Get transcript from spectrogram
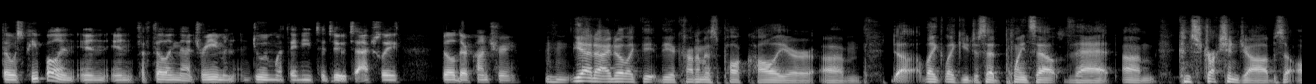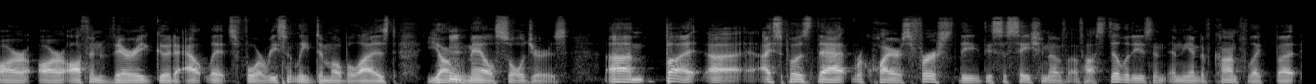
those people in, in, in fulfilling that dream and, and doing what they need to do to actually build their country. Mm-hmm. Yeah, no, I know. Like the, the economist Paul Collier, um, uh, like like you just said, points out that um, construction jobs are are often very good outlets for recently demobilized young mm. male soldiers. Um, but uh, I suppose that requires first the, the cessation of, of hostilities and, and the end of conflict. But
